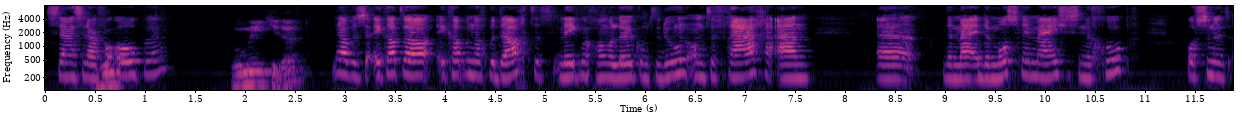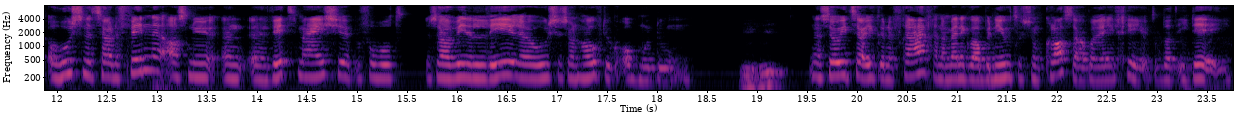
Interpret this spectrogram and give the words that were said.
Staan ze daarvoor Hoe? open? Hoe meet je dat? Nou, dus ik had, wel, ik had me nog bedacht, het leek me gewoon wel leuk om te doen, om te vragen aan eh, de, de moslimmeisjes in de groep of ze het, hoe ze het zouden vinden als nu een, een wit meisje bijvoorbeeld zou willen leren hoe ze zo'n hoofddoek op moet doen. Mhm. Nou, zoiets zou je kunnen vragen en dan ben ik wel benieuwd hoe zo'n klas daarop reageert, op dat idee.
